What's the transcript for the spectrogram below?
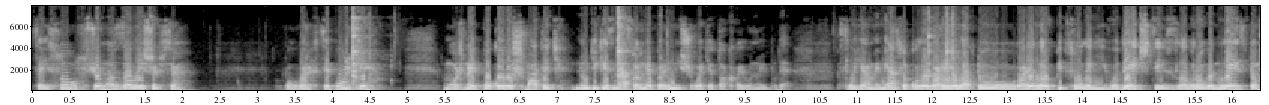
цей соус, що в нас залишився, поверх цибульки. Можна і поколошматить, ну тільки з м'ясом не перемішувати, а так хай воно і буде слоями. М'ясо, коли варила, то варила в підсоленій водичці з лавровим листом,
